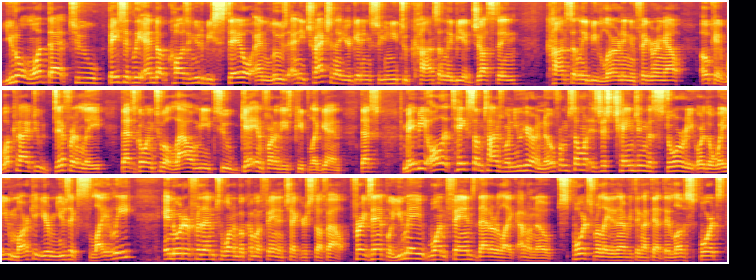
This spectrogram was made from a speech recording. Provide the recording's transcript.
You don't want that to basically end up causing you to be stale and lose any traction that you're getting, so you need to constantly be adjusting, constantly be learning and figuring out, okay, what can I do differently that's going to allow me to get in front of these people again? That's maybe all it takes sometimes when you hear a no from someone is just changing the story or the way you market your music slightly in order for them to want to become a fan and check your stuff out. For example, you may want fans that are like, I don't know, sports related and everything like that. They love sports.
